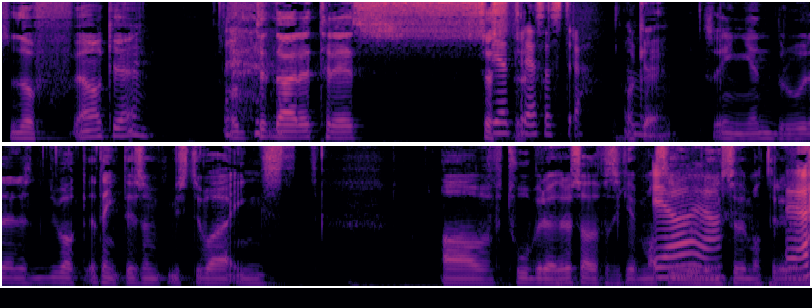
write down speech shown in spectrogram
Så du har Ja, OK. Og der er tre Vi er tre søstre. Ok. Så ingen bror eller du var, Jeg tenkte liksom hvis du var yngst av to brødre, så hadde du sikkert masse Ja, ja. så du måtte liksom Ja.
